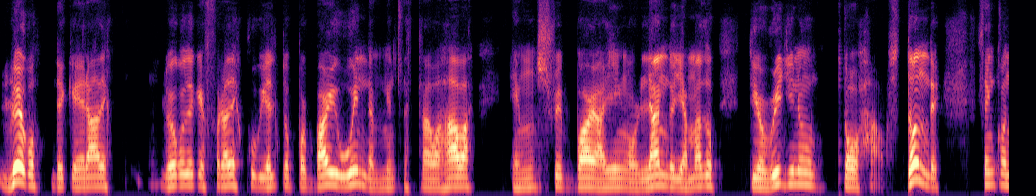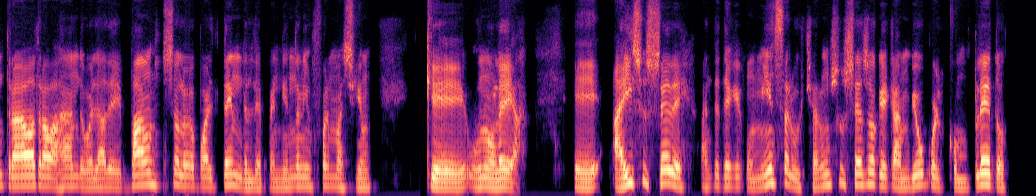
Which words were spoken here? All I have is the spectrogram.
Luego de que, era, luego de que fuera descubierto por Barry Windham mientras trabajaba en un street bar ahí en Orlando llamado The Original Dollhouse, donde se encontraba trabajando, ¿verdad? De bouncer o bartender, dependiendo de la información que uno lea. Eh, ahí sucede, antes de que comience a luchar, un suceso que cambió por completo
